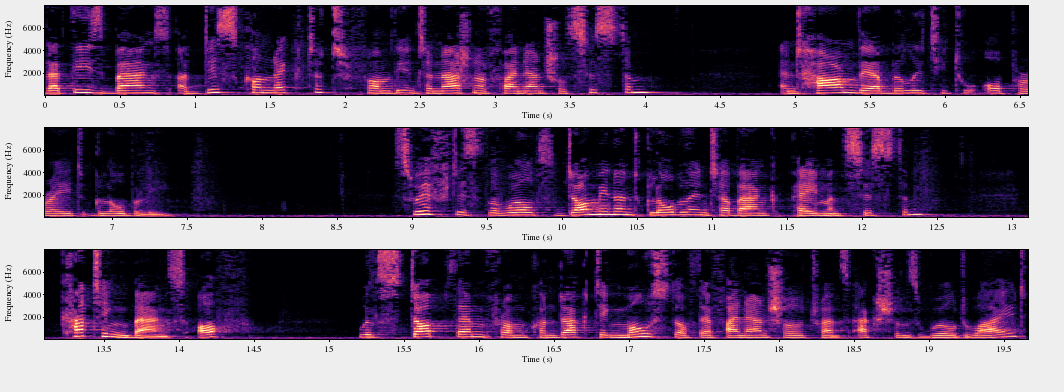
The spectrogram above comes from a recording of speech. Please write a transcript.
that these banks are disconnected from the international financial system and harm their ability to operate globally. SWIFT is the world's dominant global interbank payment system. Cutting banks off will stop them from conducting most of their financial transactions worldwide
